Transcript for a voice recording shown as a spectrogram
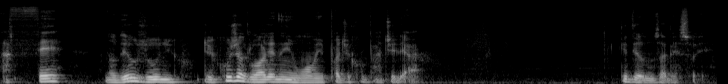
A fé no Deus único, de cuja glória nenhum homem pode compartilhar. Que Deus nos abençoe.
